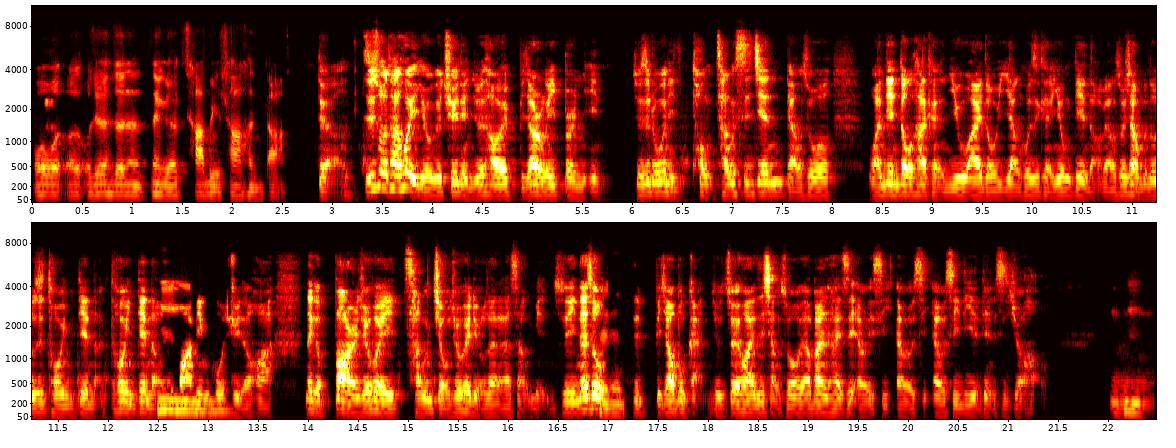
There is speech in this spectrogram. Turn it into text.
我我我我觉得真的那个差别差很大。对啊，只是说它会有个缺点，就是它会比较容易 burn in，就是如果你同长时间，比方说玩电动，它可能 UI 都一样，或是可能用电脑，比方说像我们都是投影电脑，投影电脑的画面过去的话，嗯、那个 bar 就会长久就会留在那上面，所以那时候是比较不敢，就最后还是想说，要不然还是 LC LC LCD 的电视就好。嗯，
